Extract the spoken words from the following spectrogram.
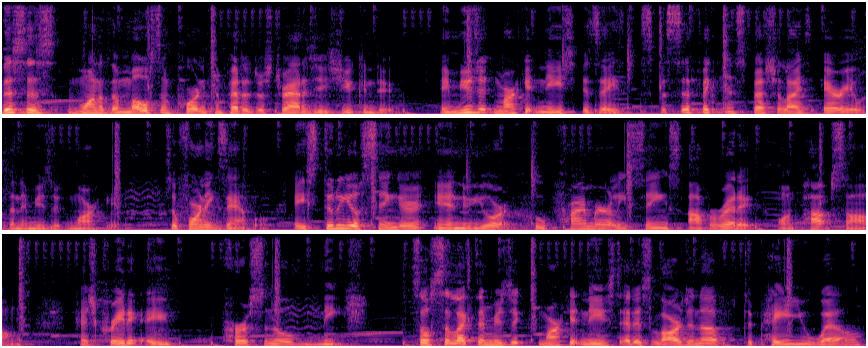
This is one of the most important competitive strategies you can do. A music market niche is a specific and specialized area within the music market. So for an example, a studio singer in New York who primarily sings operatic on pop songs has created a personal niche. So select a music market niche that is large enough to pay you well,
